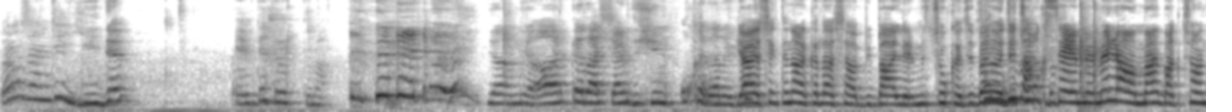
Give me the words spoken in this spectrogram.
Ben az önce yedim. Evde 4 lira. yani arkadaşlar düşün o kadar acı. Gerçekten arkadaşlar biberlerimiz çok acı. Ben Sen acı çok bak. sevmeme rağmen bak şu an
